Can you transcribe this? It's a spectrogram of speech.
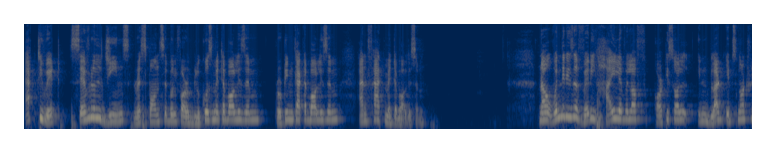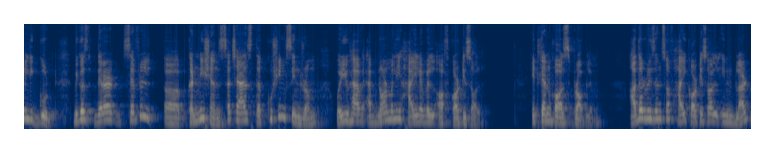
activate several genes responsible for glucose metabolism, protein catabolism, and fat metabolism. Now, when there is a very high level of cortisol in blood, it's not really good because there are several uh, conditions such as the Cushing syndrome where you have abnormally high level of cortisol. It can cause problem. Other reasons of high cortisol in blood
